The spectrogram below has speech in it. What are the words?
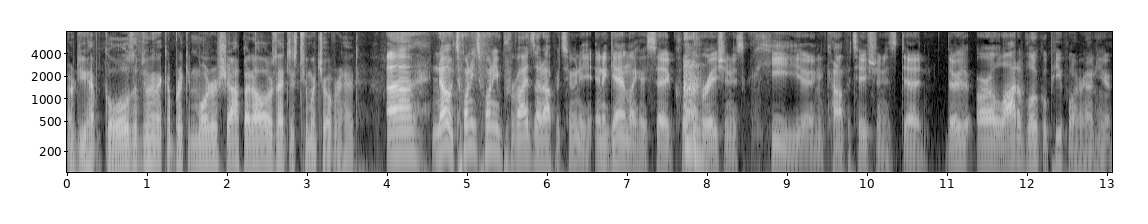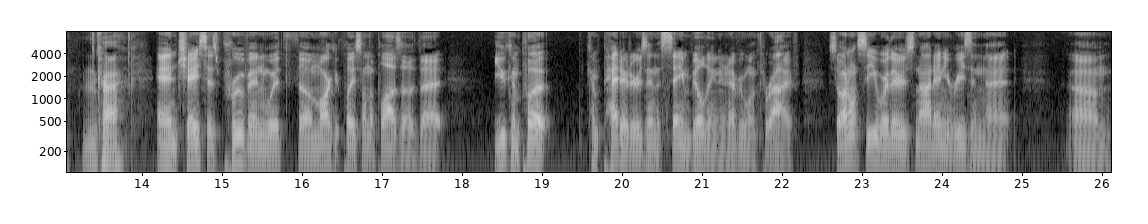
or do you have goals of doing like a brick and mortar shop at all, or is that just too much overhead? Uh, no, 2020 provides that opportunity. And again, like I said, collaboration is key and competition is dead. There are a lot of local people around here. Okay. And Chase has proven with the marketplace on the plaza that you can put competitors in the same building and everyone thrive. So I don't see where there's not any reason that um,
